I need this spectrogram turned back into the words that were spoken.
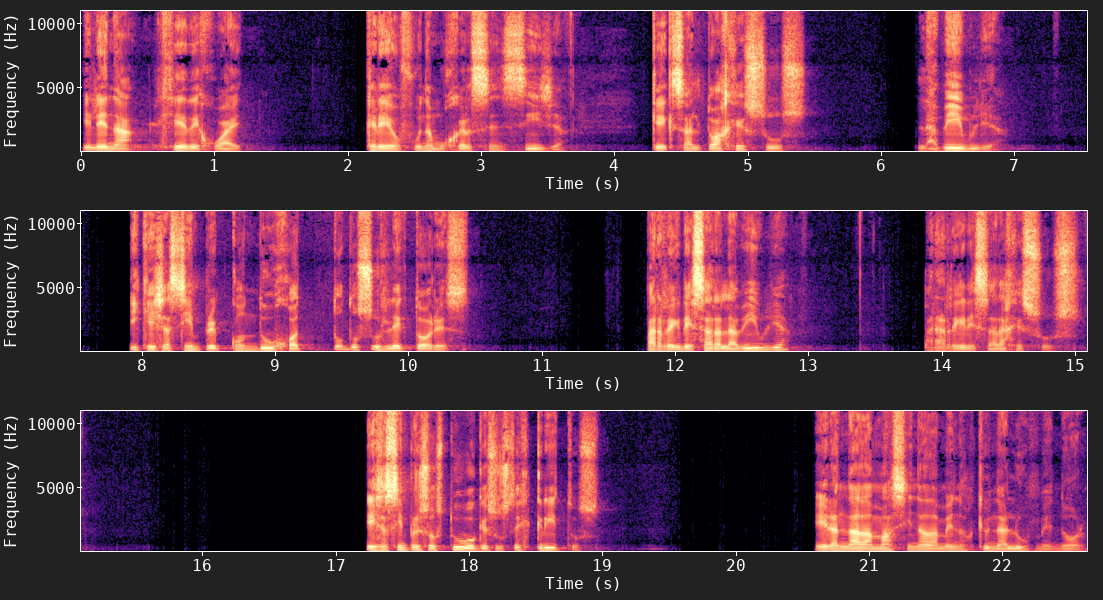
Elena G. de White, creo, fue una mujer sencilla que exaltó a Jesús, la Biblia, y que ella siempre condujo a todos sus lectores para regresar a la Biblia, para regresar a Jesús. Ella siempre sostuvo que sus escritos eran nada más y nada menos que una luz menor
